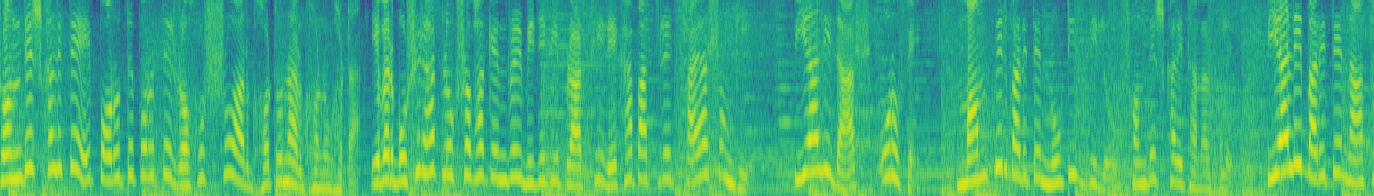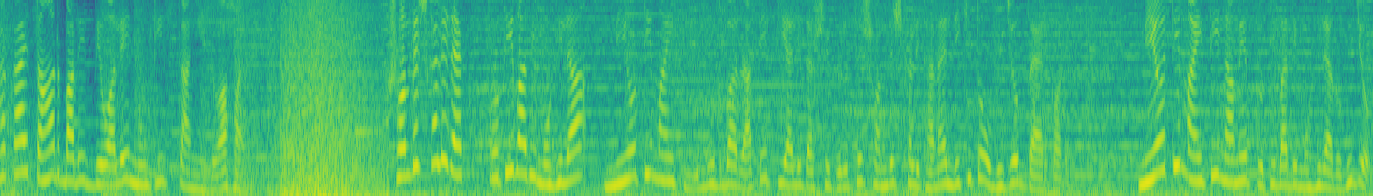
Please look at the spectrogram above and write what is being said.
সন্দেশখালিতে পরতে পরতে রহস্য আর ঘটনার ঘনঘটা। এবার বসিরহাট লোকসভা কেন্দ্রের বিজেপি প্রার্থী রেখা পাত্রের ছায়াসঙ্গী পিয়ালি দাস ওরফে মাম্পির বাড়িতে নোটিশ দিল সন্দেশখালী থানার পুলিশ। পিয়ালি বাড়িতে না থাকায় তাঁর বাড়ির দেওয়ালে নোটিশ টাঙিয়ে দেওয়া হয়। সন্দেশখালীর এক প্রতিবাদী মহিলা নিয়তি মাইতি বুধবার রাতে পিয়ালি দাসের বিরুদ্ধে সন্দেশখালী থানায় লিখিত অভিযোগ দায়ের করেন। নিয়তি মাইতি নামে প্রতিবাদী মহিলার অভিযোগ।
